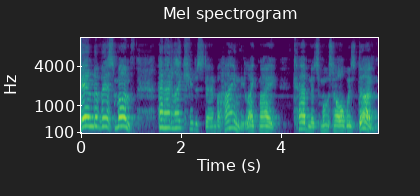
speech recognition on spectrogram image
end of this month and I'd like you to stand behind me like my cabinet's most always done.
